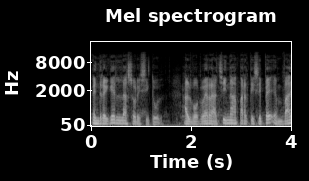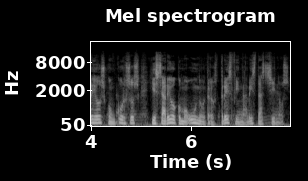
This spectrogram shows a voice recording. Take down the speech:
Entregué la solicitud. Al volver a China participé en varios concursos y salió como uno de los tres finalistas chinos.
